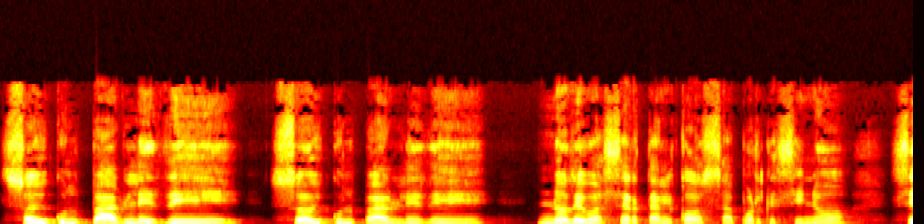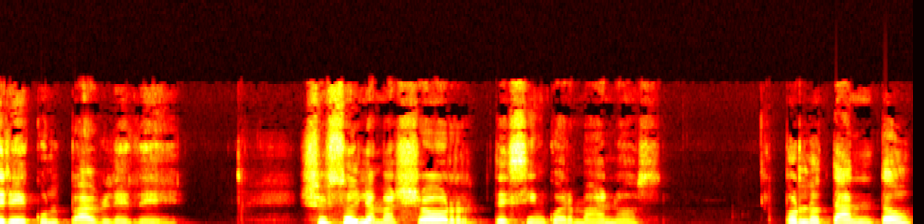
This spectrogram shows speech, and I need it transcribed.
Soy culpable de, soy culpable de, no debo hacer tal cosa porque si no seré culpable de. Yo soy la mayor de cinco hermanos. Por lo tanto,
